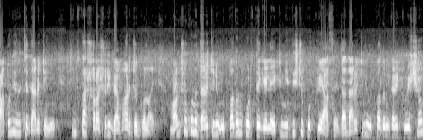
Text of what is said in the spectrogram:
বাকলই হচ্ছে দারুচিনি, কিন্তু তা সরাসরি ব্যবহারযোগ্য নয়। মানসম্পন্ন দারুচিনি উৎপাদন করতে গেলে একটি নির্দিষ্ট প্রক্রিয়া আছে, যা দারুচিনি উৎপাদনকারী কৃষক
